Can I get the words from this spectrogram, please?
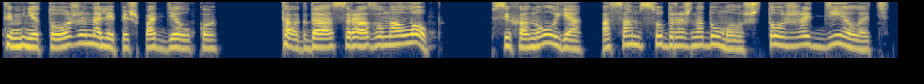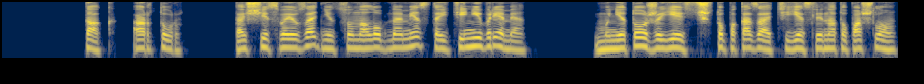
Ты мне тоже налепишь подделку? Тогда сразу на лоб. Психанул я, а сам судорожно думал, что же делать. «Так, Артур, тащи свою задницу на лобное место и тяни время. Мне тоже есть что показать, если на то пошло.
